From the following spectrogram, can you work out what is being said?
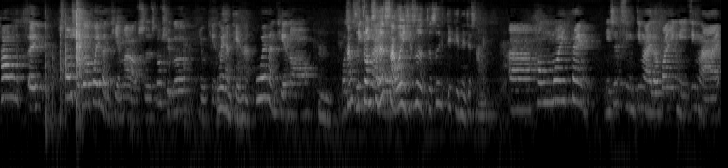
它诶，snow sugar 会很甜吗？老师，snow sugar 有甜不？会很甜啊。不会很甜哦。嗯，我是它只新装饰很少而已，其实只是一点点在上面。啊 h o m e Tank，你是新进来的，欢迎你进来。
